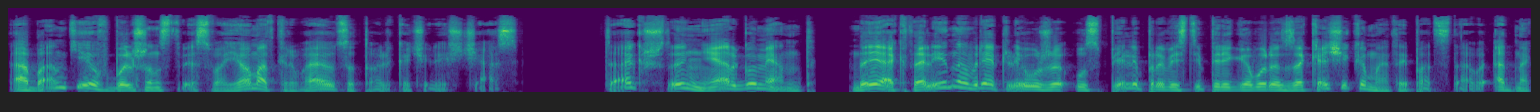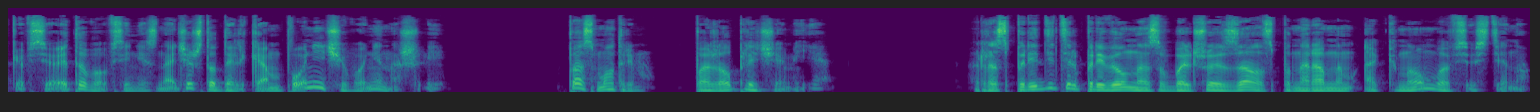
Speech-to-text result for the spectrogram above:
а банки в большинстве своем открываются только через час. Так что не аргумент. Да и Акталина вряд ли уже успели провести переговоры с заказчиком этой подставы. Однако все это вовсе не значит, что Дель Кампо ничего не нашли. «Посмотрим», — пожал плечами я. Распорядитель привел нас в большой зал с панорамным окном во всю стену.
